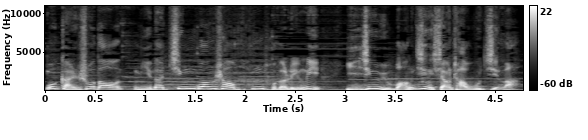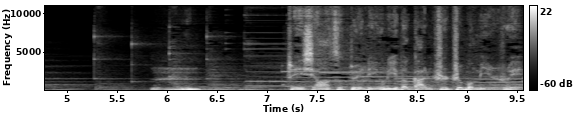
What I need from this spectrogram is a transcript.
我感受到你那金光上喷吐的灵力已经与王静相差无几了。嗯，这小子对灵力的感知这么敏锐。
